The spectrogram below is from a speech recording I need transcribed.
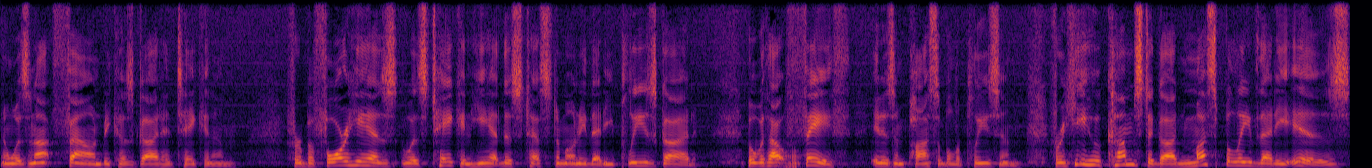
and was not found because God had taken him. For before he has, was taken, he had this testimony that he pleased God. But without faith, it is impossible to please him. For he who comes to God must believe that he is,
